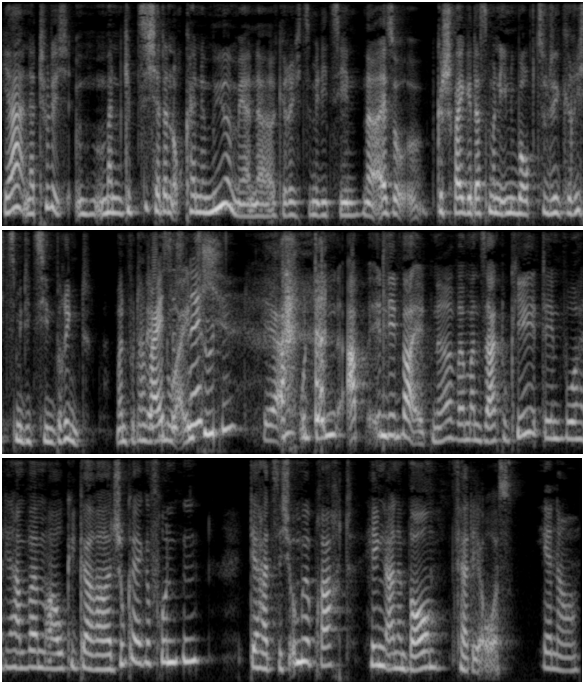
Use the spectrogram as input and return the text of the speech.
Ja, natürlich. Man gibt sich ja dann auch keine Mühe mehr in der Gerichtsmedizin. Ne? Also geschweige, dass man ihn überhaupt zu der Gerichtsmedizin bringt. Man wird man ihn nur eintüten ja. und dann ab in den Wald, ne? Weil man sagt, okay, den, wo, den haben wir im Aokigara Jukai gefunden, der hat sich umgebracht, hing an einem Baum, fertig aus. Genau.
